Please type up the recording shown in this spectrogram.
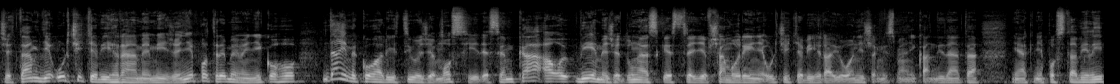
Že tam, kde určite vyhráme my, že nepotrebujeme nikoho, dajme koalíciu, že Moshid, SMK a vieme, že Dunajské strede v Šamoríne určite vyhrajú oni, však my sme ani kandidáta nejak nepostavili.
